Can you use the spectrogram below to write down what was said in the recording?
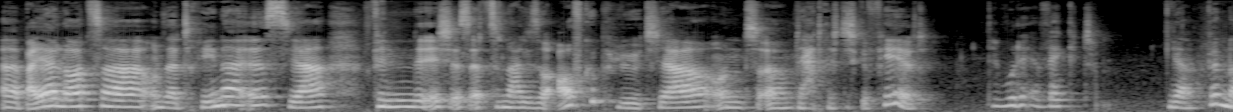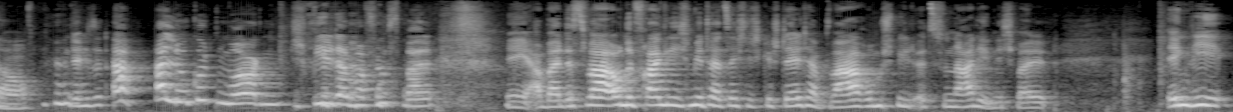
äh, Bayer Lorzer unser Trainer ist, ja, finde ich, ist Öztunali so aufgeblüht, ja, und ähm, der hat richtig gefehlt. der wurde erweckt. Ja, genau. Und der gesagt, ah, hallo, guten Morgen, ich spiele dann mal Fußball. nee, aber das war auch eine Frage, die ich mir tatsächlich gestellt habe. Warum spielt Öztunali nicht? Weil irgendwie,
